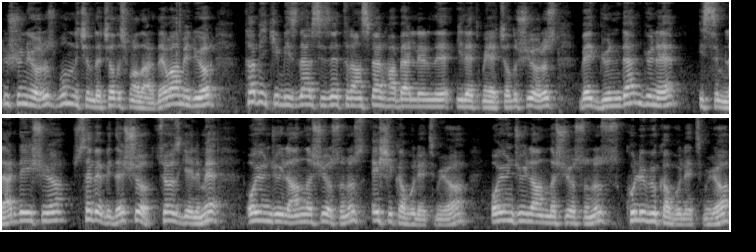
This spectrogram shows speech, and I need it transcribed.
düşünüyoruz. Bunun için de çalışmalar devam ediyor. Tabii ki bizler size transfer haberlerini iletmeye çalışıyoruz ve günden güne isimler değişiyor. Sebebi de şu. Söz gelimi oyuncuyla anlaşıyorsunuz, eşi kabul etmiyor. Oyuncuyla anlaşıyorsunuz, kulübü kabul etmiyor.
